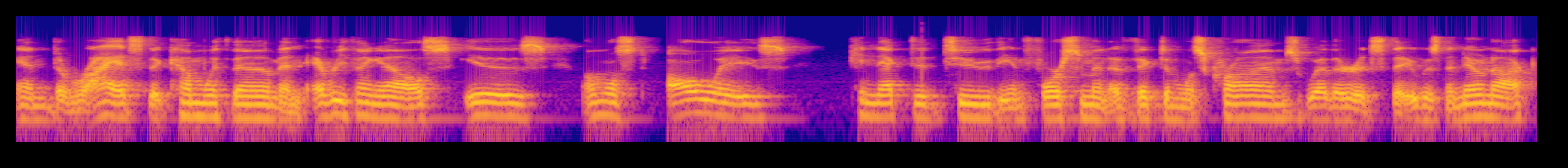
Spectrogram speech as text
and the riots that come with them and everything else is almost always connected to the enforcement of victimless crimes, whether it's the, it was the no knock,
